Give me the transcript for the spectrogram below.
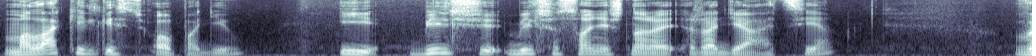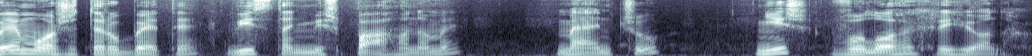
мала кількість опадів і більше, більша сонячна радіація, ви можете робити відстань між пагонами меншу, ніж в вологих регіонах.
